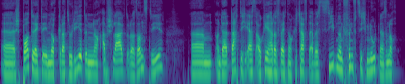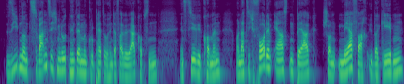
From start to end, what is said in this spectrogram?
äh, Sportdirektor ihm noch gratuliert und ihn noch abschlagt oder sonst wie. Ähm, und da dachte ich erst, okay, hat er es vielleicht noch geschafft, aber es ist 57 Minuten, also noch 27 Minuten hinter dem Gruppetto, hinter Fabio Jakobsen, ins Ziel gekommen und hat sich vor dem ersten Berg schon mehrfach übergeben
